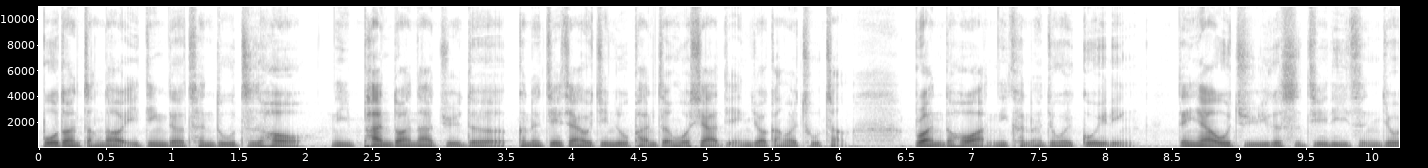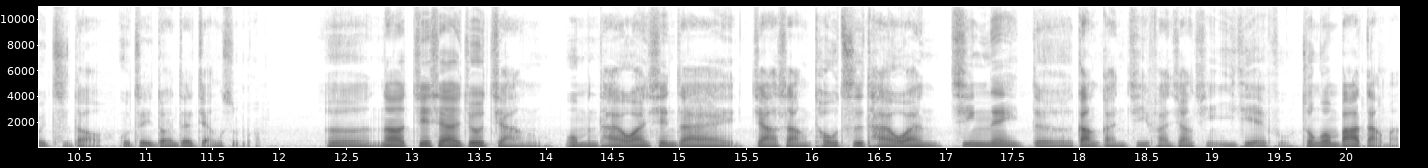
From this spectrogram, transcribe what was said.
波段涨到一定的程度之后，你判断它觉得可能接下来会进入盘整或下跌，你就要赶快出场，不然的话你可能就会归零。等一下我举一个实际例子，你就会知道我这一段在讲什么。呃，那接下来就讲我们台湾现在加上投资台湾境内的杠杆级反向型 ETF，总共八档嘛。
